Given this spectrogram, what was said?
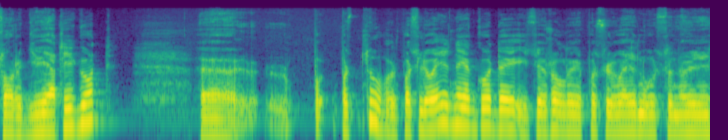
49 год. Э, ну, послевоенные годы и тяжелые послевоенные установления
